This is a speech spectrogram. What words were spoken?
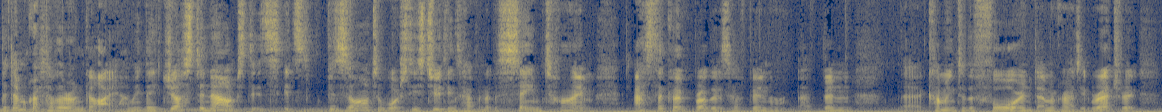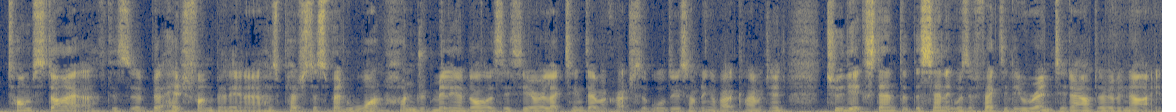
the Democrats have their own guy. I mean, they just announced it's it's bizarre to watch these two things happen at the same time. As the Koch brothers have been have been uh, coming to the fore in Democratic rhetoric, Tom Steyer, this uh, hedge fund billionaire, has pledged to spend $100 million this year electing Democrats that will do something about climate change to the extent that the Senate was effectively rented out overnight.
